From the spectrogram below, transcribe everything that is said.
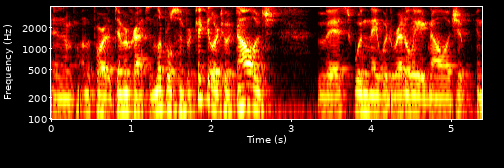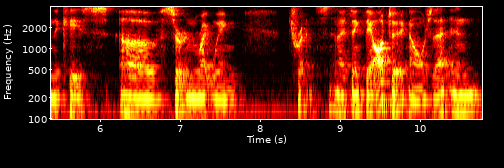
and on the part of Democrats and liberals in particular to acknowledge this when they would readily acknowledge it in the case of certain right wing trends. And I think they ought to acknowledge that. And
